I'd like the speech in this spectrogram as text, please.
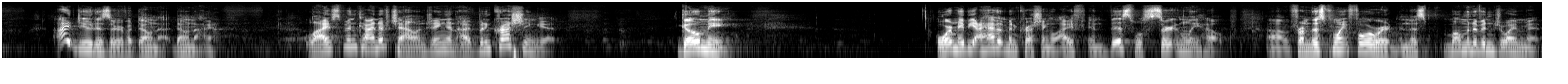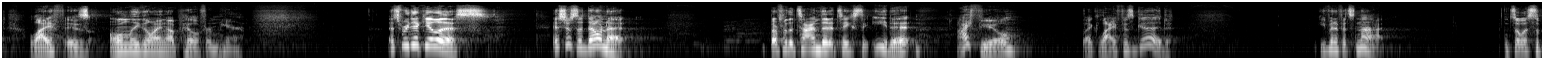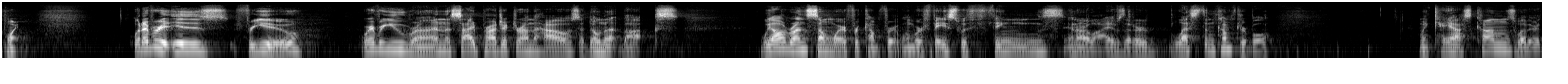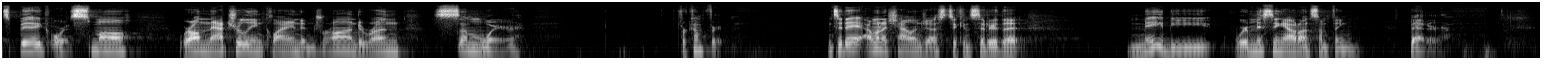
I do deserve a donut, don't I? Life's been kind of challenging and I've been crushing it. Go me. Or maybe I haven't been crushing life, and this will certainly help. Um, from this point forward, in this moment of enjoyment, life is only going uphill from here. It's ridiculous. It's just a donut. But for the time that it takes to eat it, I feel like life is good, even if it's not. And so, what's the point? Whatever it is for you, wherever you run, a side project around the house, a donut box, we all run somewhere for comfort when we're faced with things in our lives that are less than comfortable. When chaos comes, whether it's big or it's small, we're all naturally inclined and drawn to run somewhere for comfort. And today, I want to challenge us to consider that maybe we're missing out on something better.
